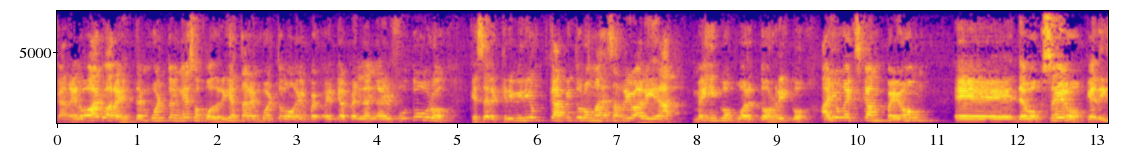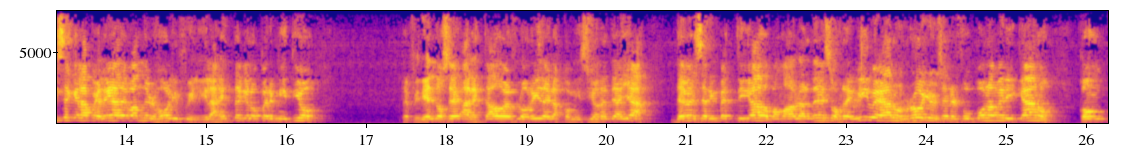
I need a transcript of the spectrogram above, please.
Canelo Álvarez está envuelto en eso, podría estar envuelto con Edgar Berlanga en el futuro, que se le escribiría un capítulo más de esa rivalidad México-Puerto Rico. Hay un ex campeón eh, de boxeo que dice que la pelea de Vander Holyfield y la gente que lo permitió, refiriéndose al estado de Florida y las comisiones de allá, deben ser investigados. Vamos a hablar de eso. Revive Aaron Rodgers en el fútbol americano con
